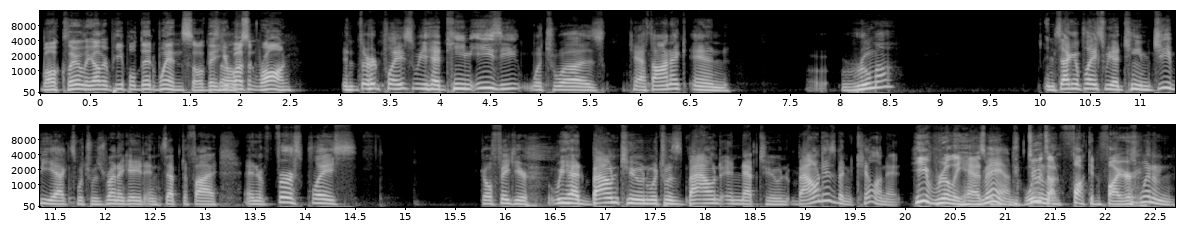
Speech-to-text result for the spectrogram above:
Well, clearly other people did win, so, that he wasn't wrong. In third place, we had Team Easy, which was Cathonic and Ruma. In second place, we had Team GBX, which was Renegade and Septify. And in first place, go figure, we had Bound Tune, which was Bound and Neptune. Bound has been killing it, He really has Man, been. The dude's winning- on fucking fire. winning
